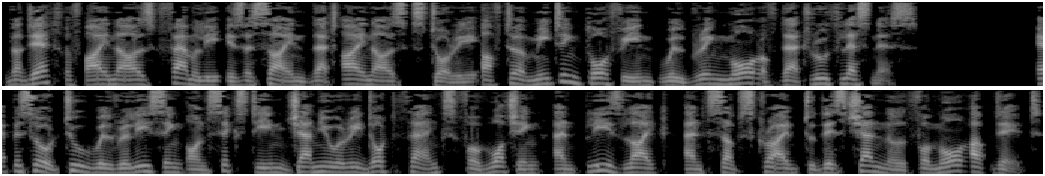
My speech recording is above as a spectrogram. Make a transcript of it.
The death of Einar's family is a sign that Einar's story after meeting Thorfinn will bring more of that ruthlessness. Episode 2 will releasing on 16 January. Thanks for watching and please like and subscribe to this channel for more update.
